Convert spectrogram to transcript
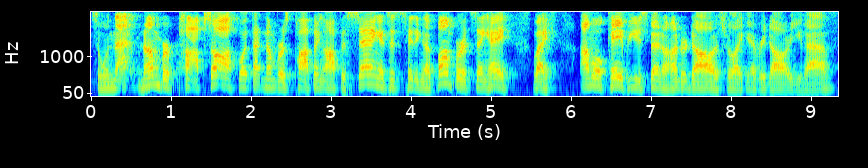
So when that number pops off, what that number is popping off is saying is it's hitting a bumper. It's saying, hey, like I'm okay for you to spend hundred dollars for like every dollar you have,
